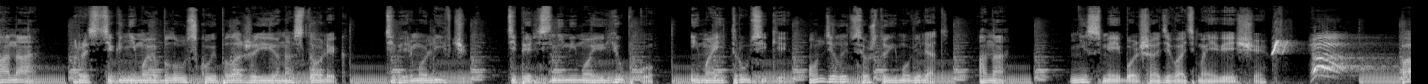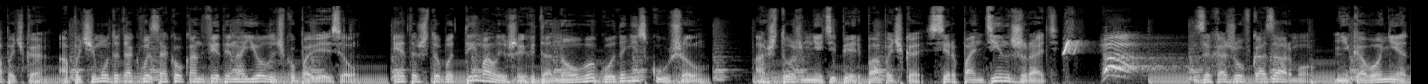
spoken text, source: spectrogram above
Она, расстегни мою блузку и положи ее на столик. Теперь мой лифчик. Теперь сними мою юбку и мои трусики. Он делает все, что ему велят. Она, не смей больше одевать мои вещи. Папочка, а почему ты так высоко конфеты на елочку повесил? Это чтобы ты, малыш, их до Нового года не скушал. А что же мне теперь, папочка, серпантин жрать? Захожу в казарму, никого нет.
